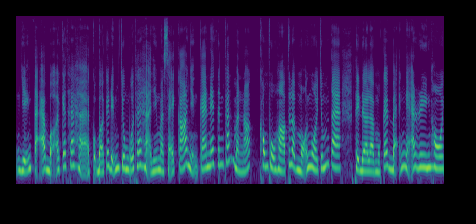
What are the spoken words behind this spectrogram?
diễn tả bởi cái thế hệ của, bởi cái điểm chung của thế hệ, nhưng mà sẽ có những cái nét tính cách mà nó không phù hợp. Tức là mỗi người chúng ta thì đều là một cái bản ngã riêng thôi,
